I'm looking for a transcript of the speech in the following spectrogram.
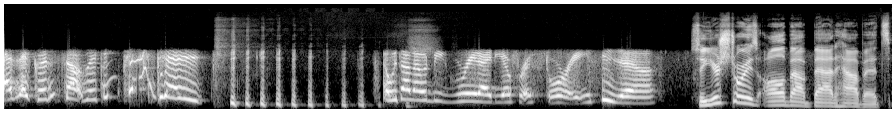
and they couldn't stop making pancakes? and we thought that would be a great idea for a story. Yeah. So, your story is all about bad habits.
